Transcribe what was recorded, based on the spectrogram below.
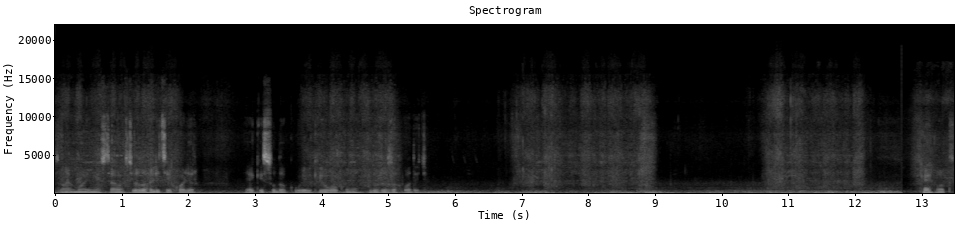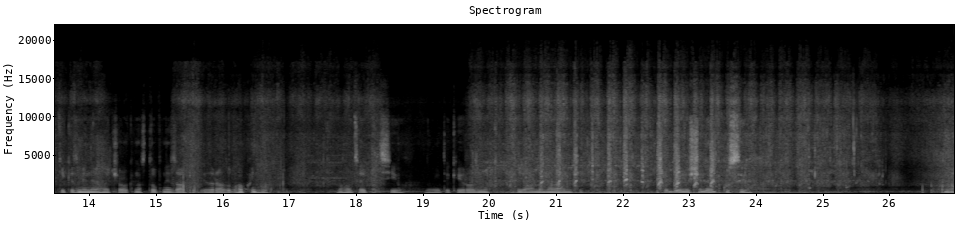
Знаю, в моїй місцевості взагалі цей колір. Як і судаку, як і окуня, дуже заходить. От тільки змінив гачок, наступний захід і зразу окунь. Ну оцей підсів. Ну і такий розмір явно маленький. Подивлю, ще не обкусив. Ну,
